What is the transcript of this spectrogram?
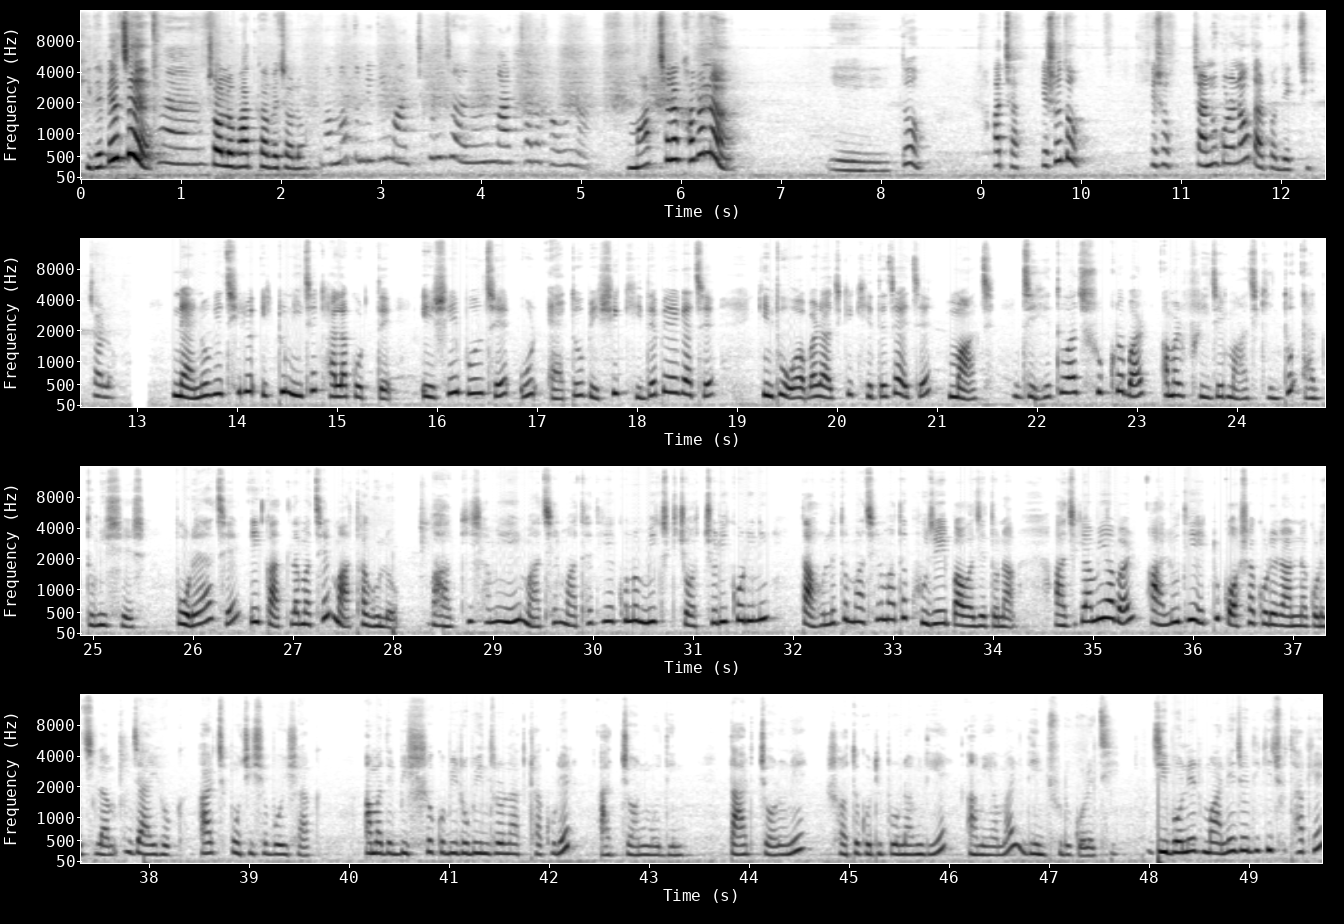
খিদে পেয়েছে? হ্যাঁ। চলো ভাত খাবে চলো। মামা তুমি কি মাছ করেছ? আমি মাছ ছাড়া খাব না। মাছ ছাড়া খাবে না? এই তো। আচ্ছা এসো তো। এসো চানু করে নাও তারপর দেখছি। চলো। ন্যানো গেছিল একটু নিচে খেলা করতে। এসেই বলছে ওর এত বেশি খিদে পেয়ে গেছে। কিন্তু ও আবার আজকে খেতে চাইছে মাছ। যেহেতু আজ শুক্রবার আমার ফ্রিজে মাছ কিন্তু একদমই শেষ। পড়ে আছে এই কাতলা মাছের মাথাগুলো। ভাগ্যিস আমি এই মাছের মাথা দিয়ে কোনো মিক্সড চচ্চড়ি করিনি, তাহলে তো মাছের মাথা খুঁজেই পাওয়া যেত না। আজকে আমি আবার আলু দিয়ে একটু কষা করে রান্না করেছিলাম। যাই হোক, আজ পঁচিশে বৈশাখ। আমাদের বিশ্বকবি রবীন্দ্রনাথ ঠাকুরের আজ জন্মদিন। তার চরণে শতকোটি প্রণাম দিয়ে আমি আমার দিন শুরু করেছি। জীবনের মানে যদি কিছু থাকে,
